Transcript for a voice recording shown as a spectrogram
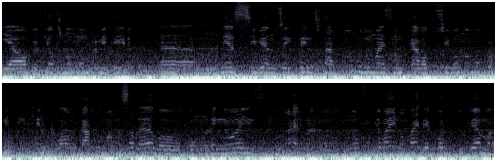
E é óbvio que eles não vão permitir, uh, nesses eventos em que tem de estar tudo o mais impecável possível, não vão permitir que entre lá um carro com uma amassadela ou com arranhões e tudo mais, não, é? não, não, fica bem, não vai de acordo com o tema,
